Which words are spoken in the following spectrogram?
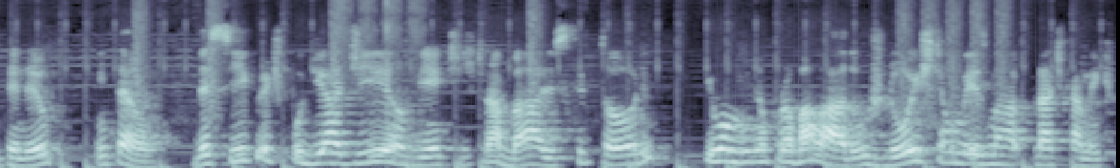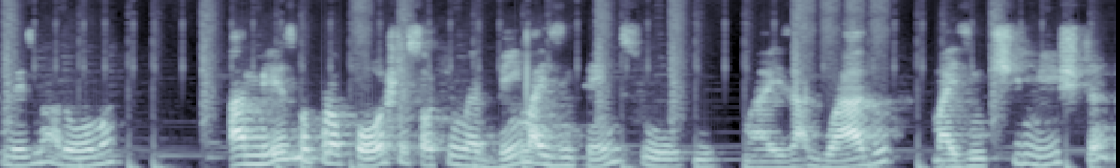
Entendeu? Então, The Secret pro dia a dia, ambiente de trabalho, escritório, e o Amilho para balada. Os dois têm o mesmo, praticamente o mesmo aroma, a mesma proposta, só que um é bem mais intenso, o outro mais aguado, mais intimista,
